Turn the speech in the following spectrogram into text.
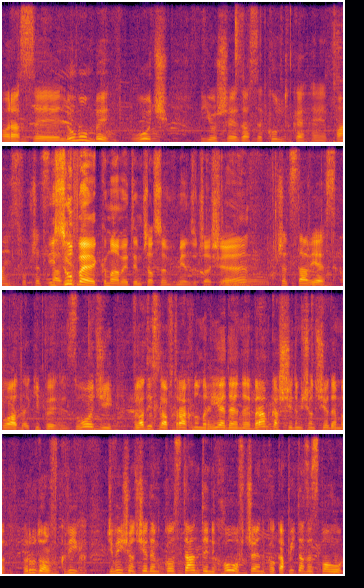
oraz Lumumby, Łódź. Już y, za sekundkę y, Państwu I przedstawię, Supek mamy tymczasem w międzyczasie. y, przedstawię skład ekipy z Łodzi. Władysław Trach numer 1, bramkarz 77 Rudolf Klich, 97 Konstantyn Hołowczenko, kapitan zespołu,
